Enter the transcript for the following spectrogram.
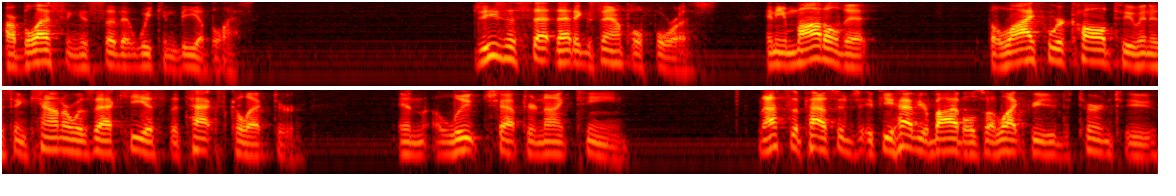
our blessing is so that we can be a blessing. Jesus set that example for us, and he modeled it, the life we're called to, in his encounter with Zacchaeus, the tax collector, in Luke chapter 19. That's the passage, if you have your Bibles, I'd like for you to turn to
